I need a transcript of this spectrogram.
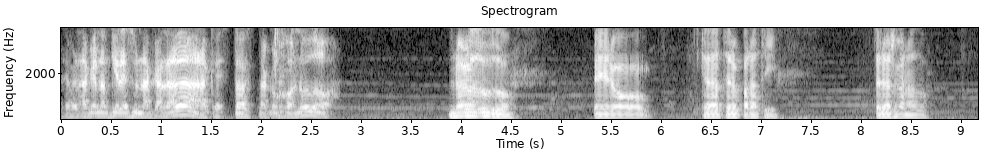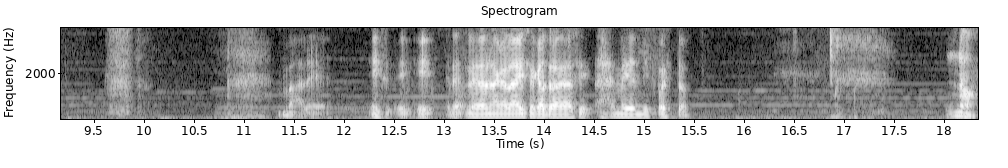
¿De verdad que no quieres una calada? Que esto está cojonudo. No lo dudo, pero quédatelo para ti. Te lo has ganado. Vale. Y, y- y le, le da una calada y se queda otra vez así, medio indispuesto. No,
